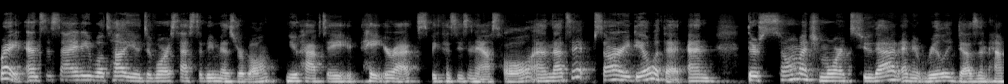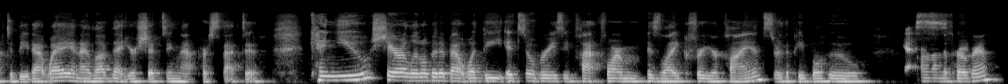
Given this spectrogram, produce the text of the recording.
Right. And society will tell you divorce has to be miserable. You have to hate your ex because he's an asshole and that's it. Sorry deal with it. And there's so much more to that and it really doesn't have to be that way and i love that you're shifting that perspective. Can you share a little bit about what the it's over easy platform is like for your clients or the people who yes. are on the program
